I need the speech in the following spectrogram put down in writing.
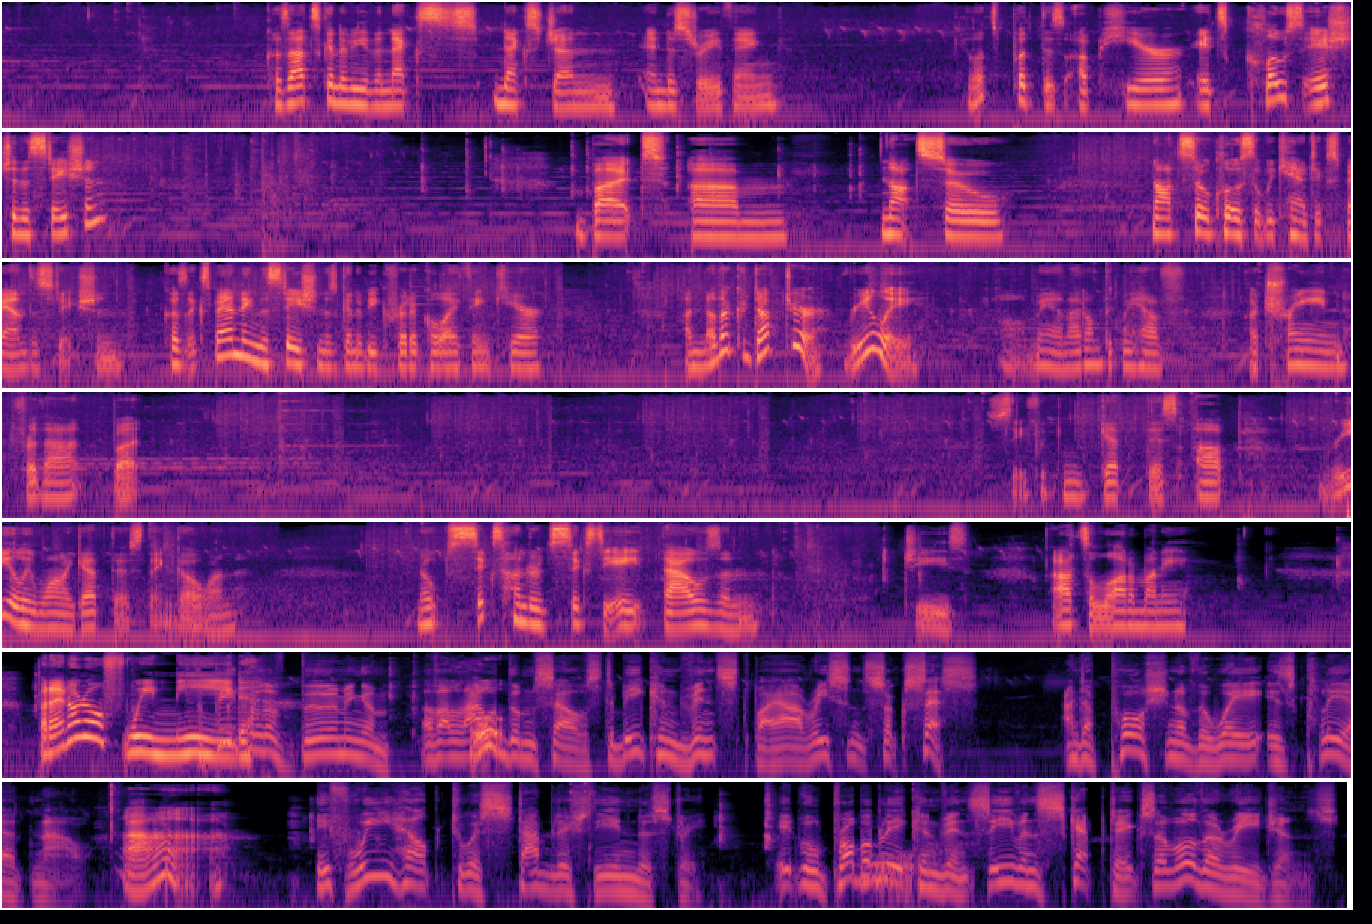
Because that's going to be the next next gen industry thing. Okay, let's put this up here. It's close-ish to the station. But um, not so not so close that we can't expand the station. Because expanding the station is going to be critical, I think, here. Another conductor, really? Oh man, I don't think we have a train for that, but... see if we can get this up. Really want to get this thing going. Nope, 668,000. Jeez, that's a lot of money. But I don't know if we need... The people of Birmingham have allowed Ooh. themselves to be convinced by our recent success and a portion of the way is cleared now. Ah. If we help to establish the industry, it will probably convince even skeptics of other regions.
